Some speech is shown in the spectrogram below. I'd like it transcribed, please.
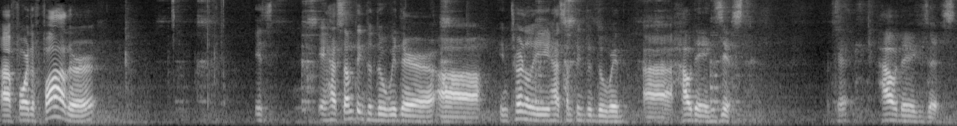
uh, for the father, it's, it has something to do with their, uh, internally, has something to do with uh, how they exist. Okay? How they exist.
